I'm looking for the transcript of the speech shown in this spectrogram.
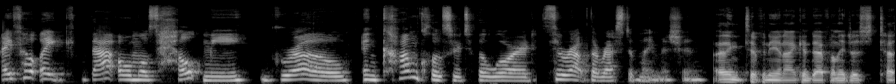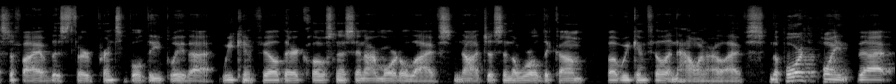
I felt like that almost helped me grow and come closer to the Lord throughout the rest of my mission. I think Tiffany and I can definitely just testify of this third principle deeply that we can feel their closeness in our mortal lives, not just in the world to come, but we can feel it now in our lives. The fourth point that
